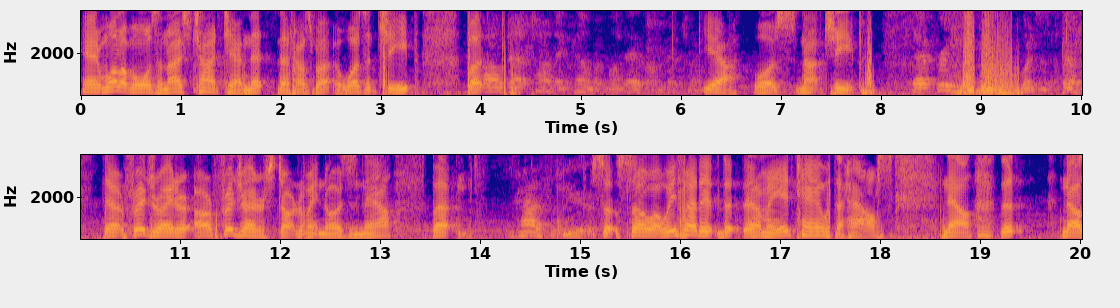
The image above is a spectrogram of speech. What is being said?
and one of them was a nice china cabinet. That house, about it wasn't cheap, but Oh, that time didn't come, but my dad bought that time. yeah, well, it's not cheap. That refrigerator. went to the The refrigerator, our refrigerator's starting to make noises now, but house for years. so so uh, we've had it. th- I mean, it came with the house. Now the now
